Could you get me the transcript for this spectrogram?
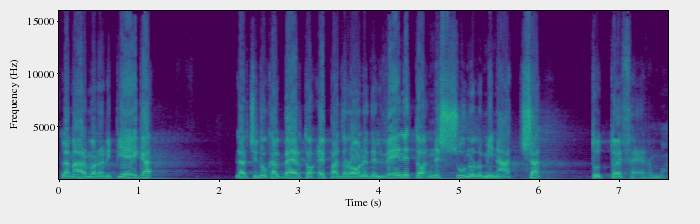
la Marmora ripiega, L'arciduca Alberto è padrone del Veneto, nessuno lo minaccia, tutto è fermo.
